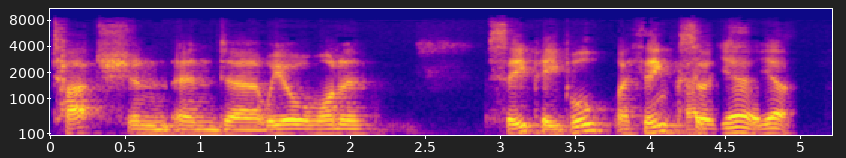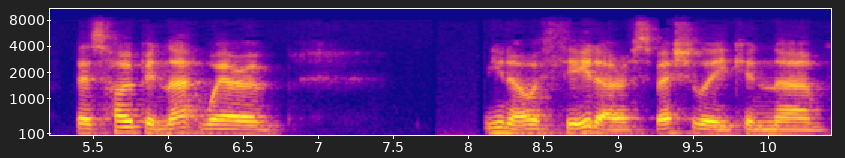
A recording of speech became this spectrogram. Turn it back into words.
touch and and uh, we all want to see people. I think so. yeah, yeah, there's hope in that where a, you know a theatre especially can um,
